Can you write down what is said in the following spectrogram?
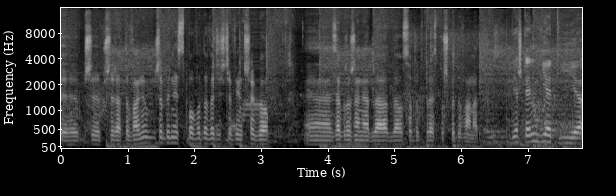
e, przy, przy ratowaniu, żeby nie spowodować jeszcze większego e, zagrożenia dla, dla osoby, która jest poszkodowana. Wir stellen hier die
